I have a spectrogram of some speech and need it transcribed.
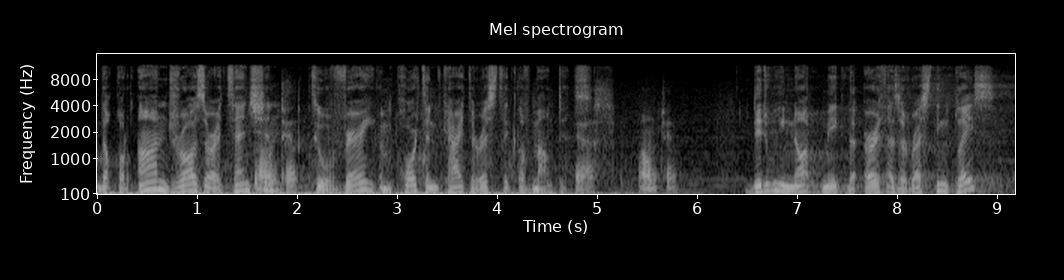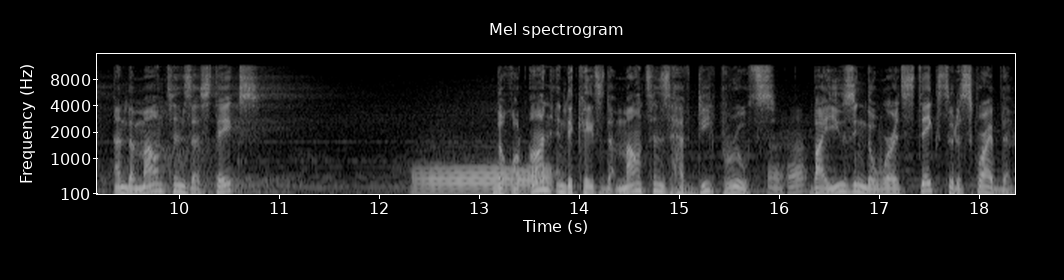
The Quran draws our attention Mountain. to a very important characteristic of mountains. Yes. Mountain. Did we not make the earth as a resting place and the mountains as stakes? Oh. The Quran indicates that mountains have deep roots Mm-hmm. by using the word stakes to describe them.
